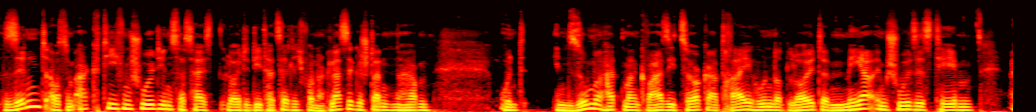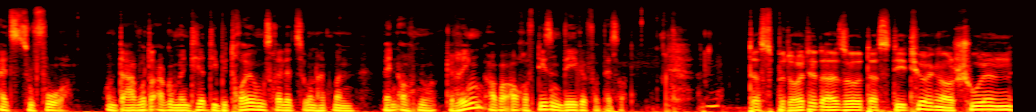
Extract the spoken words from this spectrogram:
sind, aus dem aktiven Schuldienst. Das heißt, Leute, die tatsächlich vor einer Klasse gestanden haben. Und in Summe hat man quasi circa 300 Leute mehr im Schulsystem als zuvor. Und da wurde argumentiert, die Betreuungsrelation hat man, wenn auch nur gering, aber auch auf diesem Wege verbessert. Das bedeutet also, dass die Thüringer Schulen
